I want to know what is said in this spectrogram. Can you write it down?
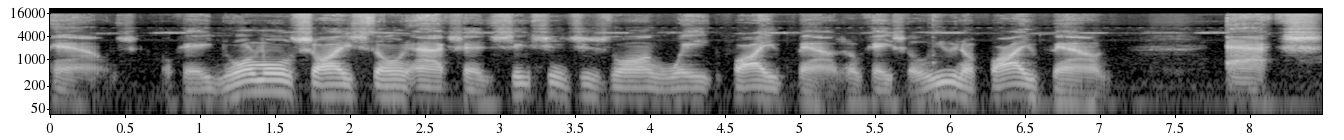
pounds. Okay, normal size stone axe head, six inches long, weight five pounds. Okay, so even a five pound axe,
